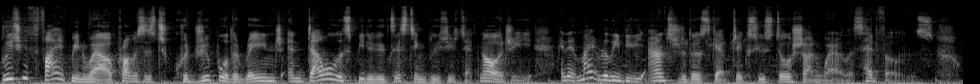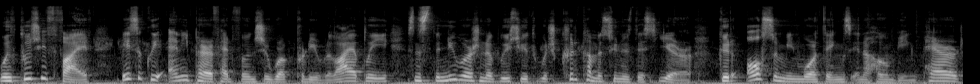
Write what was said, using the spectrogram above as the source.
Bluetooth 5 meanwhile promises to quadruple the range and double the speed of existing Bluetooth technology, and it might really be the answer to those skeptics who still shun wireless headphones. With Bluetooth 5, basically any pair of headphones should work pretty reliably, since the new version of Bluetooth which could come as soon as this year could also mean more things in a home being paired,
